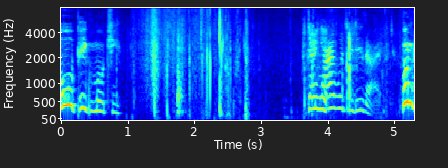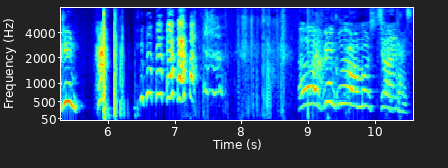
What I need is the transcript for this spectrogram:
Oh, pig mochi. Dang it. Why would you do that? Pumpkin. oh, I think we're almost done. Guys,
